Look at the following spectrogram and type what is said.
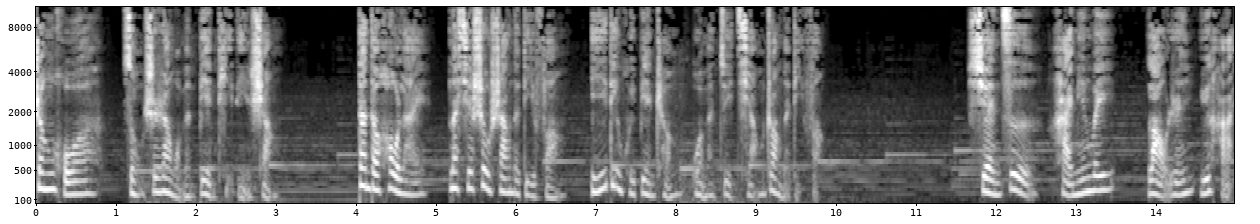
生活总是让我们遍体鳞伤但到后来那些受伤的地方一定会变成我们最强壮的地方。选自海明威老人与海。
